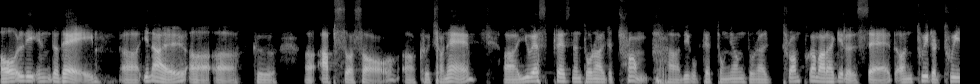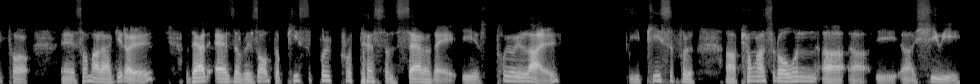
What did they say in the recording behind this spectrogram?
early in the day 어, 이날 어, 어, 그 어, 앞서서 어, 그 전에 어, U.S. President 도널드 트럼프 어, 미국 대통령 도널드 트럼프가 말하기를 said on Twitter 트위터 에서 말하기를 that as a result of peaceful protests on Saturday 이 토요일 날 이 peaceful 어, 평화스러운 어, 어, 이 어, 시위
